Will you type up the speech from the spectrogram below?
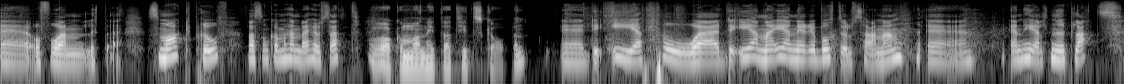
eh, och få en lite smakprov vad som kommer hända i huset. Och var kommer man hitta tittskåpen? det är på, det ena är nere i Botulfshörnan en helt ny plats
